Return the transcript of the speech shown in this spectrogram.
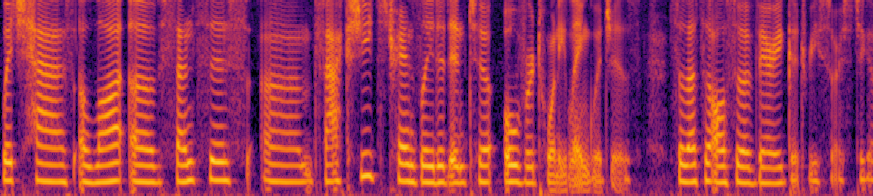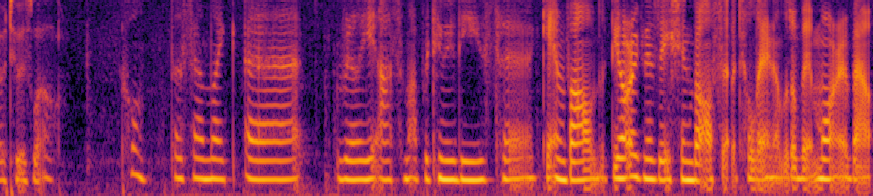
which has a lot of census um, fact sheets translated into over 20 languages. So that's also a very good resource to go to as well. Cool. Those sound like uh, really awesome opportunities to get involved with your organization, but also to learn a little bit more about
